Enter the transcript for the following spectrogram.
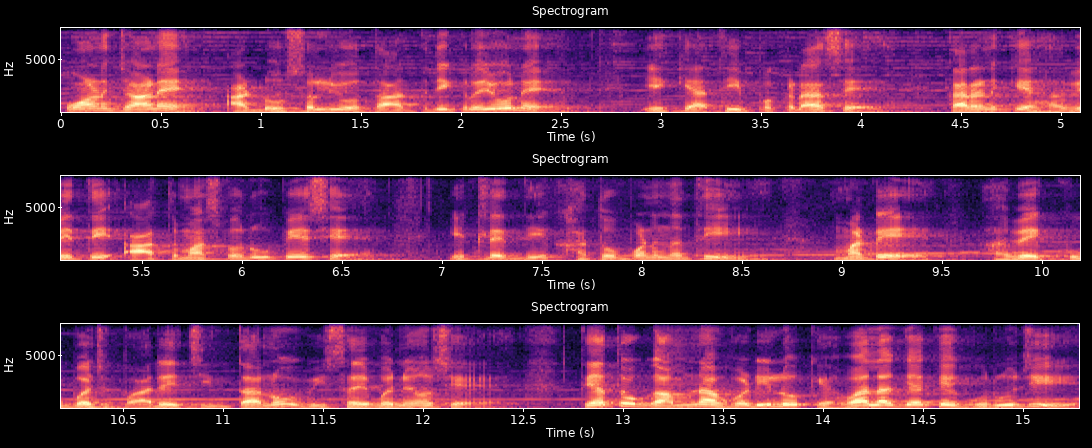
કોણ જાણે આ ડોસલિયો તાંત્રિક રહ્યો ને એ ક્યાંથી પકડાશે? કારણ કે હવે તે આત્મા સ્વરૂપે છે, એટલે દેખાતો પણ નથી. માટે હવે ખૂબ જ ભારે ચિંતાનો વિષય બન્યો છે. ત્યાં તો ગામના વડીલો કહેવા લાગ્યા કે, ગુરુજી,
